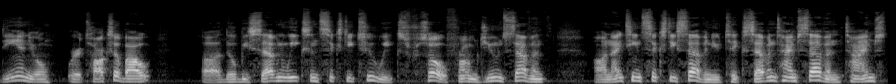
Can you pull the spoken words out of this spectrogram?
Daniel, where it talks about uh, there'll be seven weeks and 62 weeks. So from June 7th, 1967, uh, you take 7 times 7 times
